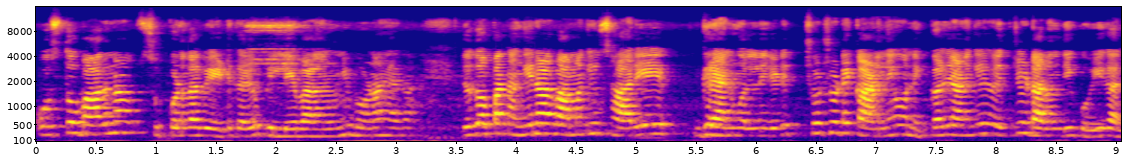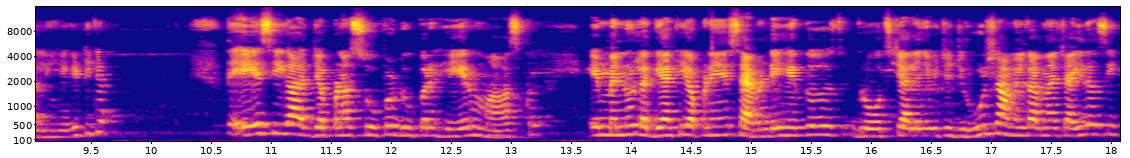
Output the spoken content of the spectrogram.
ਉਸ ਤੋਂ ਬਾਅਦ ਨਾ ਸੁੱਕਣ ਦਾ ਵੇਟ ਕਰਿਓ ਗਿੱਲੇ ਵਾਲਾਂ ਨੂੰ ਨਹੀਂ ਬਾਉਣਾ ਹੈਗਾ। ਜਦੋਂ ਆਪਾਂ ਕੰਘੇ ਨਾਲ ਪਾਵਾਂਗੇ ਉਹ ਸਾਰੇ ਗ੍ਰੈਨੂਅਲ ਨੇ ਜਿਹੜੇ ਛੋਟੇ ਛੋਟੇ ਕਣ ਨੇ, ਉਹ ਨਿਕਲ ਜਾਣਗੇ ਵਿੱਚ ਡਰਨ ਦੀ ਕੋਈ ਗੱਲ ਨਹੀਂ ਹੈਗੀ, ਠੀਕ ਹੈ? ਤੇ ਇਹ ਸੀਗਾ ਅੱਜ ਆਪਣਾ ਸੁਪਰ ਡੂਪਰ ਹੇਅਰ ਮਾਸਕ ਇਹ ਮੈਨੂੰ ਲੱਗਿਆ ਕਿ ਆਪਣੇ 7 ਡੇ ਹੇਅਰ ਗਰੋਥ ਚੈਲੰਜ ਵਿੱਚ ਜ਼ਰੂਰ ਸ਼ਾਮਿਲ ਕਰਨਾ ਚਾਹੀਦਾ ਸੀ।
